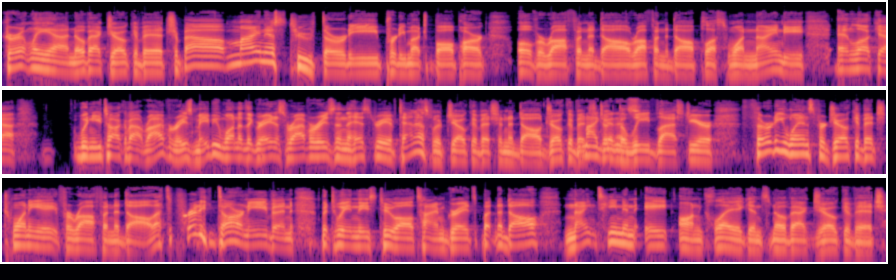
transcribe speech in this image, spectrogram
currently, uh, Novak Djokovic about minus 230, pretty much ballpark over Rafa Nadal. Rafa Nadal plus 190. And look, uh, when you talk about rivalries, maybe one of the greatest rivalries in the history of tennis with Djokovic and Nadal. Djokovic My took goodness. the lead last year. 30 wins for Djokovic, 28 for Rafa Nadal. That's pretty darn even between these two all-time greats. But Nadal, 19 and 8 on clay against Novak Djokovic.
